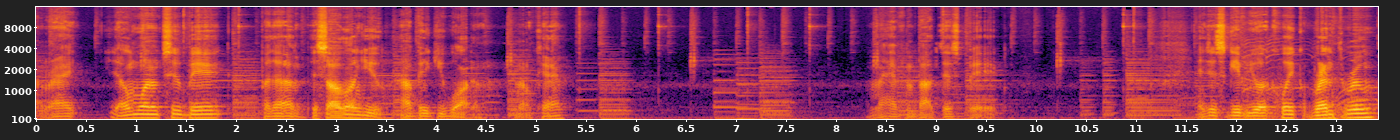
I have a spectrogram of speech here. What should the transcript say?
Alright, you don't want them too big, but um, it's all on you how big you want them, okay? I'm gonna have them about this big. And just give you a quick run through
